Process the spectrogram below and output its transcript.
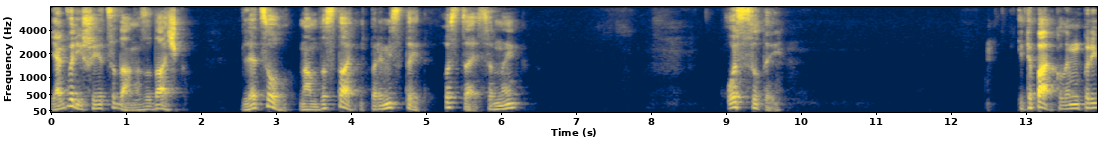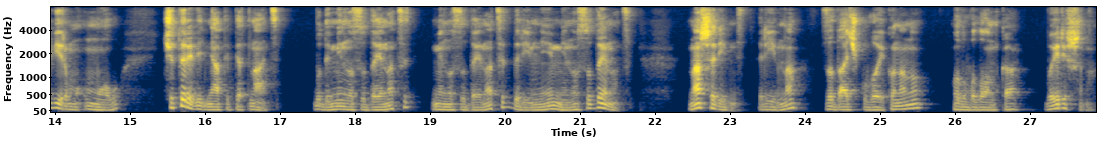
Як вирішується дана задачка? Для цього нам достатньо перемістити ось цей сирник ось сюди. І тепер, коли ми перевіримо умову, 4 відняти 15 буде мінус 11, мінус 11 дорівнює мінус 11. Наша рівність рівна, задачку виконано, головоломка вирішена.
